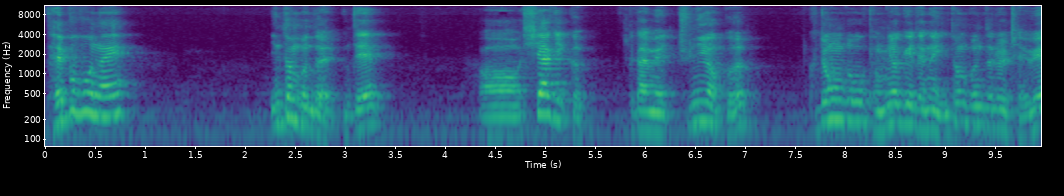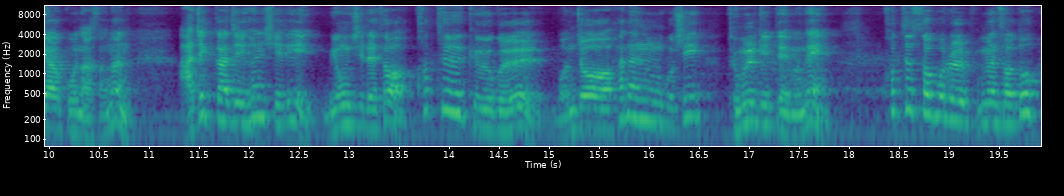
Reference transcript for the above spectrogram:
대부분의 인턴분들 이제 어, 시아기급 그 다음에 주니어급 그 정도 경력이 되는 인턴분들을 제외하고 나서는 아직까지 현실이 미용실에서 커트 교육을 먼저 하는 곳이 드물기 때문에 커트 서브를 보면서도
